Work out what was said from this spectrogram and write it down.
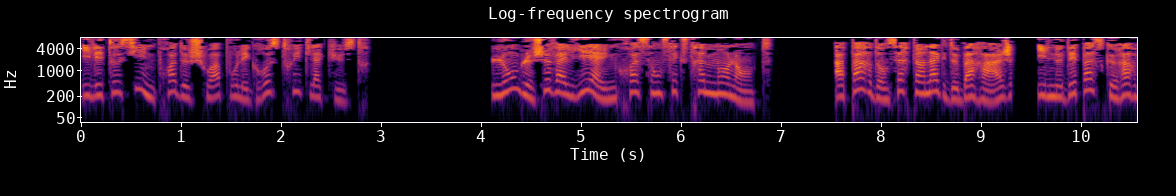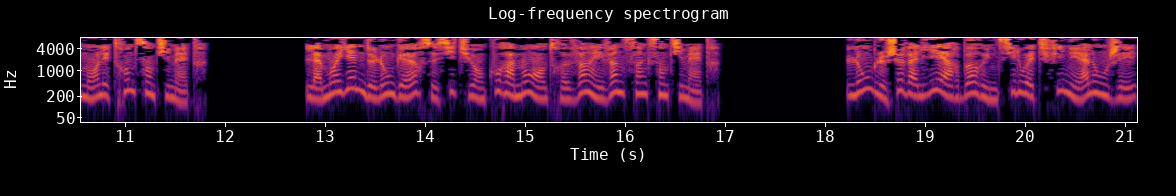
Il est aussi une proie de choix pour les grosses truites lacustres. L'omble chevalier a une croissance extrêmement lente. À part dans certains lacs de barrage, il ne dépasse que rarement les 30 cm. La moyenne de longueur se situe en couramment entre 20 et 25 cm. L'omble chevalier arbore une silhouette fine et allongée,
